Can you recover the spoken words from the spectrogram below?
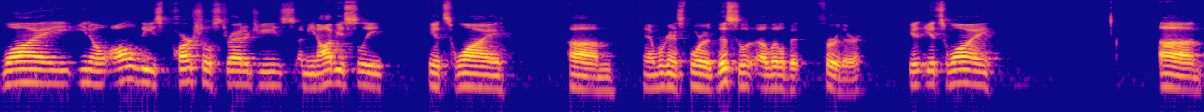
why you know all these partial strategies. I mean, obviously, it's why, um, and we're going to explore this a little bit further. It, it's why uh,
